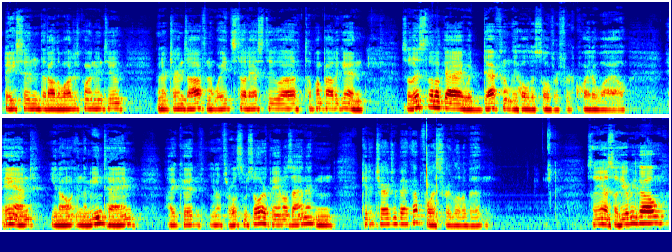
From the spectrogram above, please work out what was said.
basin that all the water's going into. Then it turns off and it waits till it has to, uh, to pump out again. So this little guy would definitely hold us over for quite a while. And, you know, in the meantime, I could, you know, throw some solar panels on it and get it charging back up for us for a little bit. So yeah, so here we go.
